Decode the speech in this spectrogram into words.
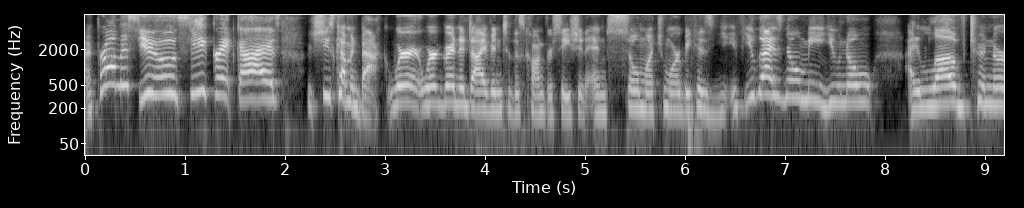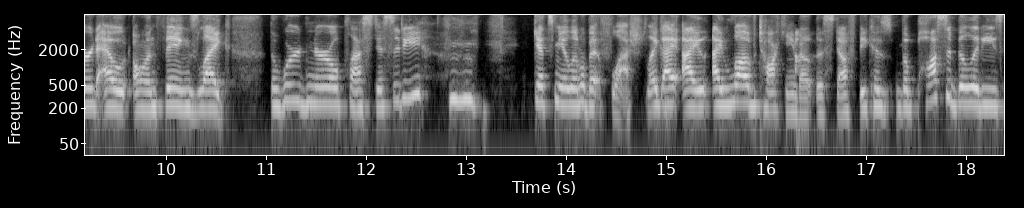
I promise you, secret guys, she's coming back. We're we're going to dive into this conversation and so much more because if you guys know me, you know I love to nerd out on things like the word neuroplasticity. gets me a little bit flushed. Like I, I I love talking about this stuff because the possibilities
